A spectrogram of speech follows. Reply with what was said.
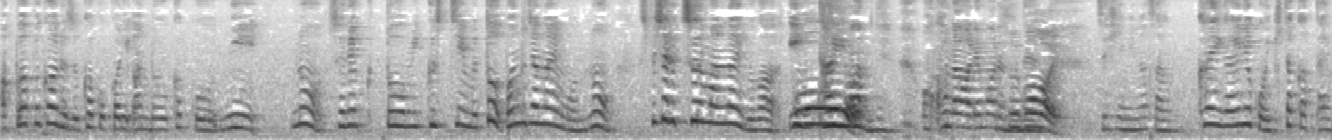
アップアップガールズかっこ仮かっこ2のセレクトミックスチームとバンドじゃないもんのスペシャルツーマンライブが in 台湾で行われまるのでぜひ皆さん海外旅行行きたかったら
